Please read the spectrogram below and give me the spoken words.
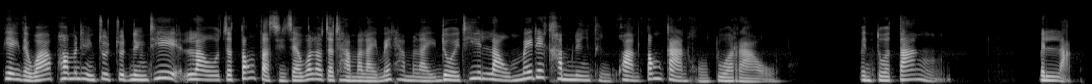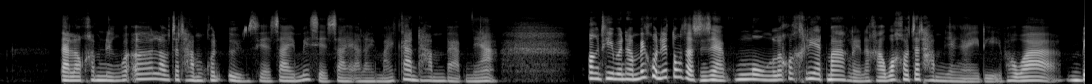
เพียงแต่ว่าพอมันถึงจุดจุดหนึ่งที่เราจะต้องตัดสินใจว่าเราจะทำอะไรไม่ทำอะไร โดยที่เราไม่ได้คำนึงถึงความต้องการของตัวเรา เป็นตัวตั้งเป็นหลัก แต่เราคำนึงว่าเออเราจะทำคนอื่นเสียใจไม่เสียใจอะไรไหมการทำแบบเนี้ย บางทีมันทำให้คนที่ต้องตัดสินใจงงแล้วก็เครียดมากเลยนะคะ ว่าเขาจะทำยังไงดี เพราะว่าเบ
